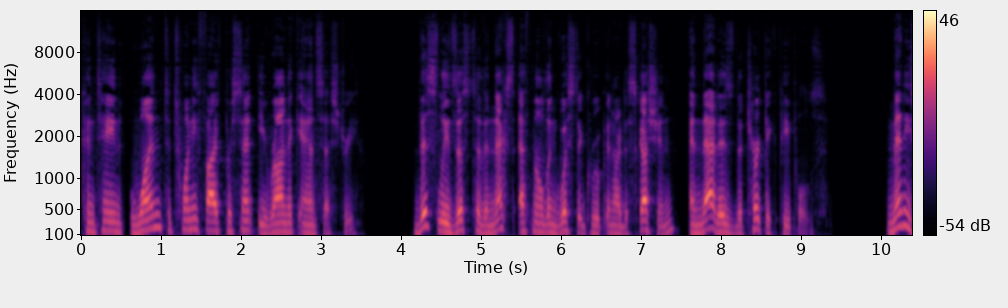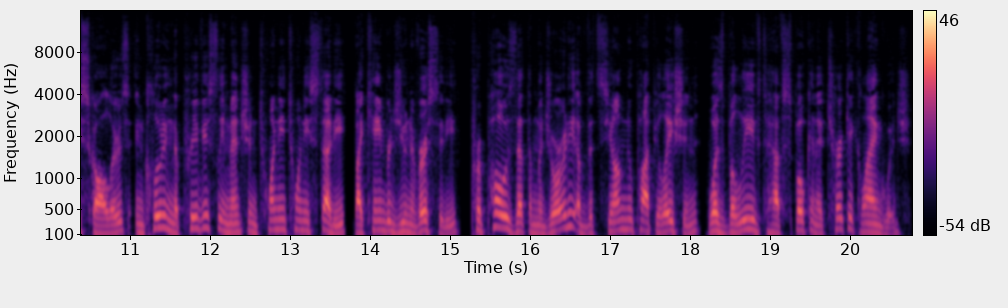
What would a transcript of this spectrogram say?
contain 1 to 25% Iranic ancestry. This leads us to the next ethno-linguistic group in our discussion, and that is the Turkic peoples. Many scholars, including the previously mentioned 2020 study by Cambridge University, propose that the majority of the Xiongnu population was believed to have spoken a Turkic language,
